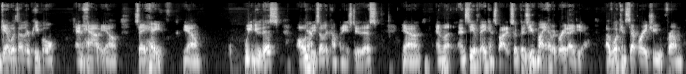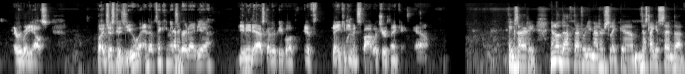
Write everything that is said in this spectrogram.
get with other people and have you know say, hey, you know, we do this. All of yeah. these other companies do this. Yeah, and and see if they can spot it. So because you might have a great idea of what can separate you from everybody else, but just because you end up thinking it's a great idea, you need to ask other people if, if they can even spot what you're thinking. You know? Exactly. You know that that really matters. Like um, just like you said that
